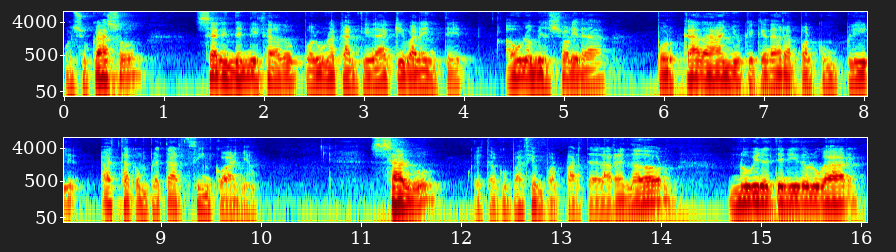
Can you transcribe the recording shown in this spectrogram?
o en su caso, ser indemnizado por una cantidad equivalente a una mensualidad por cada año que quedara por cumplir hasta completar cinco años, salvo que esta ocupación por parte del arrendador no hubiera tenido lugar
